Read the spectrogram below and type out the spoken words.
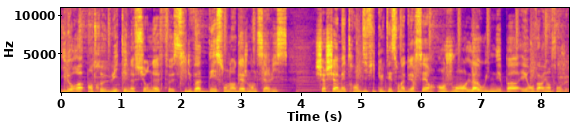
il aura entre 8 et 9 sur 9 s'il va dès son engagement de service chercher à mettre en difficulté son adversaire en jouant là où il n'est pas et en variant son jeu.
